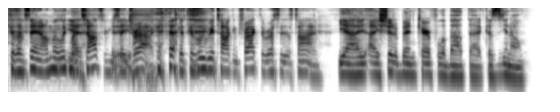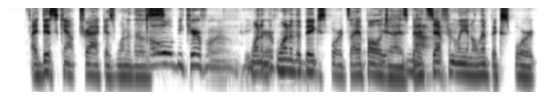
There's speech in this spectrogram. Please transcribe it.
Because I'm saying I'm gonna lick my chops if you say track. Because we've been talking track the rest of this time. Yeah, I, I should have been careful about that because you know I discount track as one of those Oh, be careful now. Be one of the, one of the big sports. I apologize, but it's definitely an Olympic sport,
